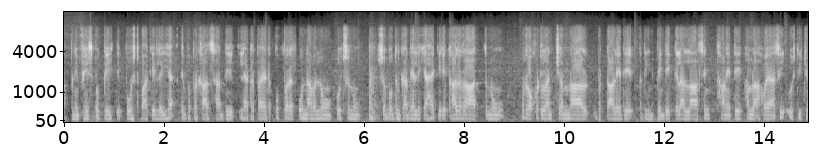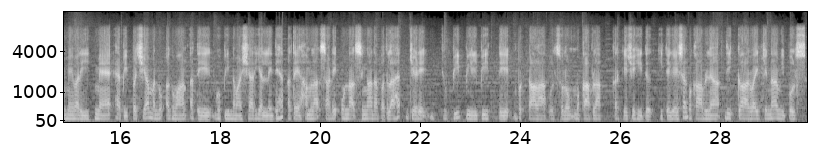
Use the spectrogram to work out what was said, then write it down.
ਆਪਣੇ ਫੇਸਬੁੱਕ ਪੇਜ ਤੇ ਪੋਸਟ ਪਾ ਕੇ ਲਈ ਹੈ ਅਤੇ ਬੱਬਰ ਖਾਲਸਾ ਦੇ ਲੈਟਰ ਪੈਡ ਉੱਪਰ ਉਹਨਾਂ ਵੱਲੋਂ ਪੁਲਿਸ ਨੂੰ ਸੰਬੋਧਨ ਕਰਦਿਆਂ ਲਿਖਿਆ ਹੈ ਕਿ ਕੱਲ ਰਾਤ ਨੂੰ ਰਾਕਟ ਲਾਂਚਰ ਨਾਲ ਬਟਾਲੇ ਦੇ ਅਧੀਨ ਪੈਂਦੇ ਕਿਲਾ ਲਾਲ ਸਿੰਘ ਥਾਣੇ ਤੇ ਹਮਲਾ ਹੋਇਆ ਸੀ। ਉਸ ਦੀ ਜ਼ਿੰਮੇਵਾਰੀ ਮੈਂ, ਹੈਪੀ ਪਛੀਆ, ਮਨੂ ਅਗਵਾਨ ਅਤੇ ਗੋਪੀ ਨਵਾਂ ਸ਼ਹਿਰੀਆ ਲੈਂਦੇ ਹਨ ਅਤੇ ਹਮਲਾ ਸਾਡੇ ਉਹਨਾਂ ਸਿੰਘਾਂ ਦਾ ਬਦਲਾ ਹੈ ਜਿਹੜੇ ਯੂਪੀ ਪੀਲੀਪੀ ਤੇ ਬਟਾਲਾ ਪੁਲਿਸ ਵੱਲੋਂ ਮੁਕਾਬਲਾ ਕਰਕੇ ਸ਼ਹੀਦ ਕੀਤੇ ਗਏ ਸਨ। ਮੁਕਾਬਲਿਆਂ ਦੀ ਕਾਰਵਾਈ ਜਿਨ੍ਹਾਂ ਵੀ ਪੁਲਿਸ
